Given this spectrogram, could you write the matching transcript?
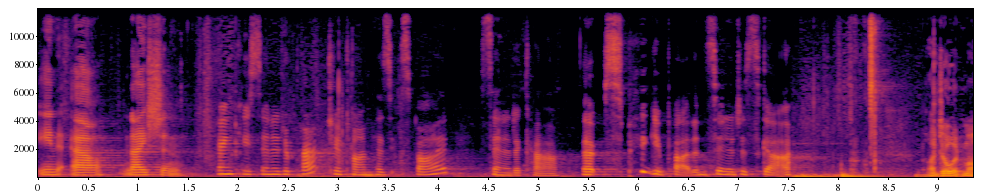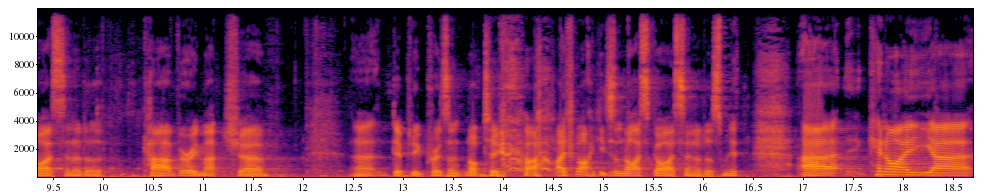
in our nation. Thank you, Senator Pratt. Your time has expired. Senator Carr. Uh, beg your pardon, Senator Scarr. I do admire Senator Carr very much, uh, uh, Deputy President. Not too. he's a nice guy, Senator Smith. Uh, can I uh,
